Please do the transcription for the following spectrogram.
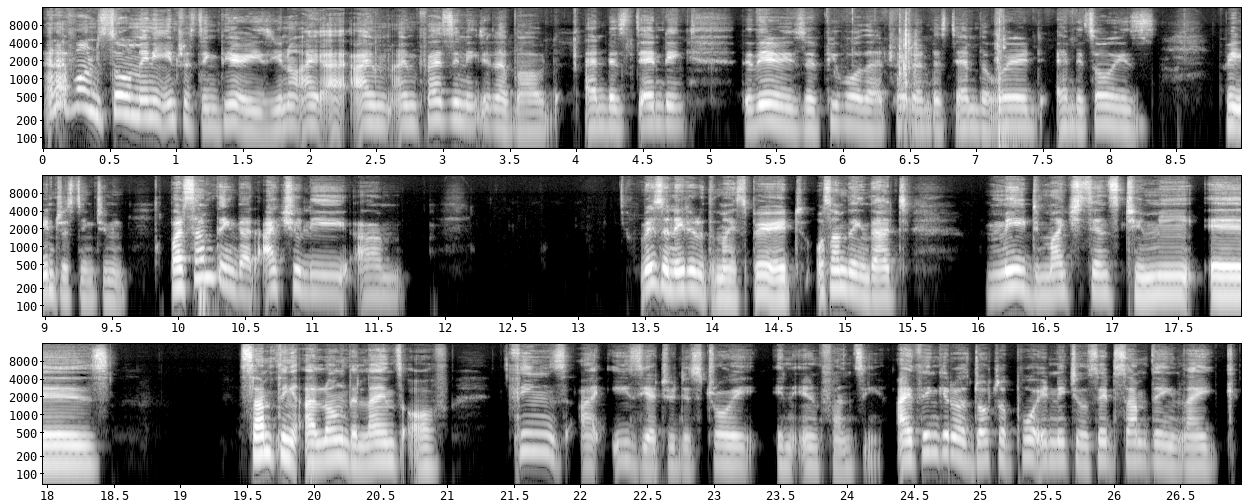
and I found so many interesting theories. You know, I, I I'm I'm fascinated about understanding the theories of people that try to understand the word, and it's always very interesting to me. But something that actually um, resonated with my spirit, or something that made much sense to me, is something along the lines of things are easier to destroy in infancy. I think it was Dr. Paul Enenche said something like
